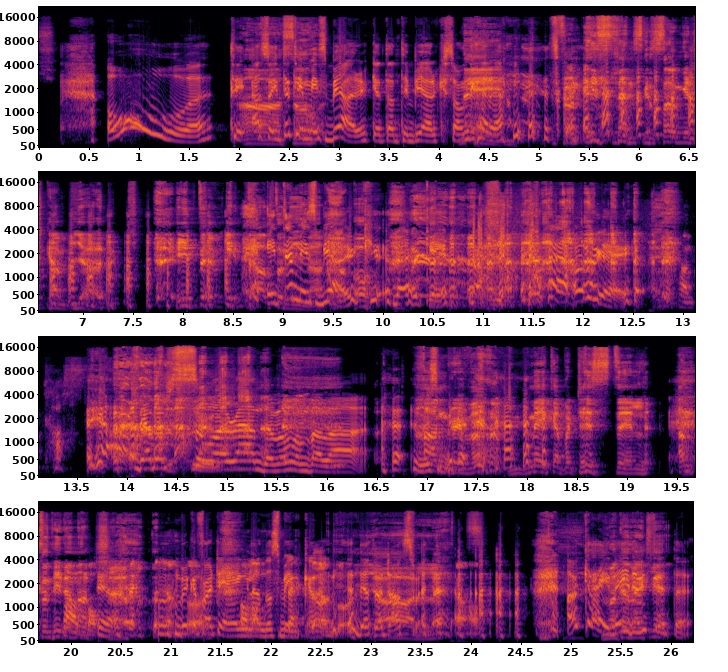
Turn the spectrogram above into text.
Oh! Till, Ah, alltså inte till så- Miss Björk, utan till Björk-sångaren. Från isländska sångerskan Björk. inte, inte Antonina. Inte Miss Björk? Och, Nej, okej. Okej. Fantastiskt. Ja, det hade varit så random om hon bara var... Hungry makeupartist till Antonina fett Hon brukar fara till England och sminka. Det hade varit asfett. Okej, nej det visste inte.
